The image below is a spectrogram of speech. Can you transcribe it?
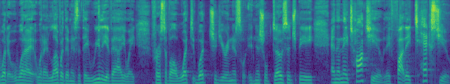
what what I what I love with them is that they really evaluate. First of all, what what should your initial initial dosage be, and then they talk to you. They fo- they text you.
